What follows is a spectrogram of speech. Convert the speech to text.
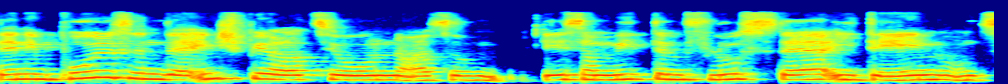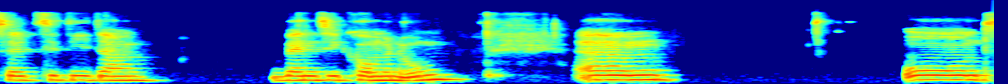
den Impulsen der Inspiration, also gehe so mit dem Fluss der Ideen und setze die dann, wenn sie kommen, um. Ähm, und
